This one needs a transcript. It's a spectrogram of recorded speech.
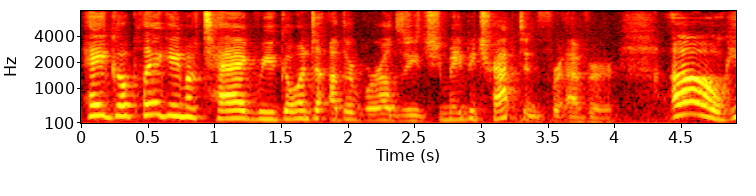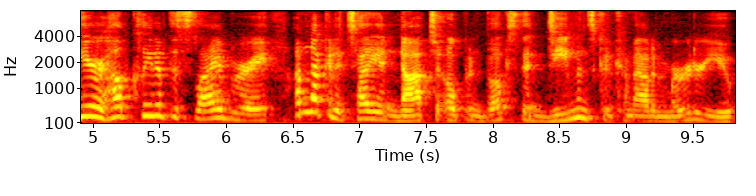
hey, go play a game of tag where you go into other worlds that you may be trapped in forever. Oh, here, help clean up this library. I'm not going to tell you not to open books. That demons could come out and murder you.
